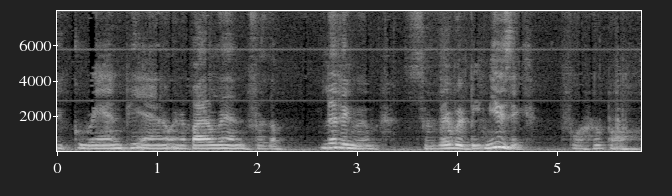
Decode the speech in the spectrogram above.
a grand piano, and a violin for the living room, so there would be music for her ball.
